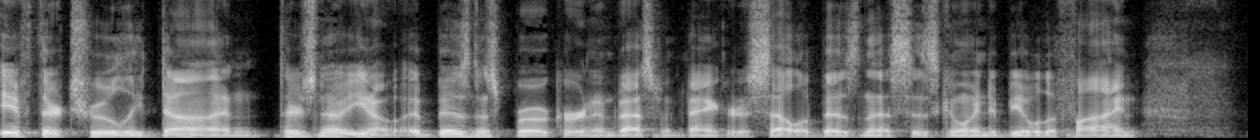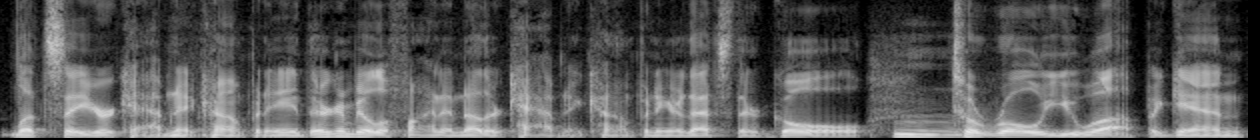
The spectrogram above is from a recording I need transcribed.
if they're truly done, there's no, you know, a business broker, an investment banker to sell a business is going to be able to find let's say you're a cabinet company, they're going to be able to find another cabinet company, or that's their goal mm. to roll you up. Again,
